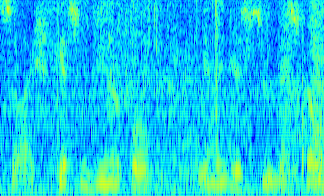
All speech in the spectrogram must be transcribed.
So I should get some beautiful images through this scope.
